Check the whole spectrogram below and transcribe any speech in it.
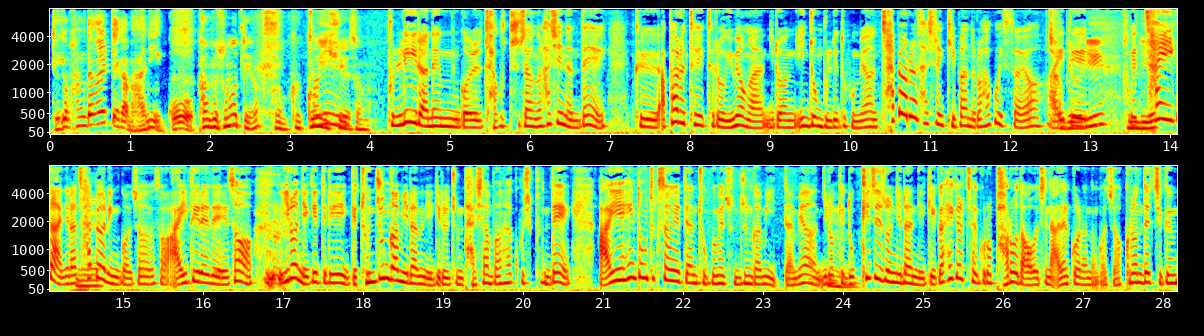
되게 황당할 때가 많이 있고. 강 교수는 어때요? 그럼 그, 그 이슈에서는. 분리라는 걸 자꾸 주장을 하시는데 그 아파르트헤이트로 유명한 이런 인종 분리도 보면 차별을 사실은 기반으로 하고 있어요. 아이들 그 차이가 아니라 네. 차별인 네. 거죠. 그래서 아이들에 대해서 이런 얘기들이 이렇게 존중감이라는 얘기를 좀 다시 한번 하고 싶은데 아이의 행동 특성에 대한 조금의 존중감이 있다면 이렇게 음. 노키즈존이라는 얘기가 해결책으로 바로 나오진 않을 거라는 거죠. 그런데 지금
